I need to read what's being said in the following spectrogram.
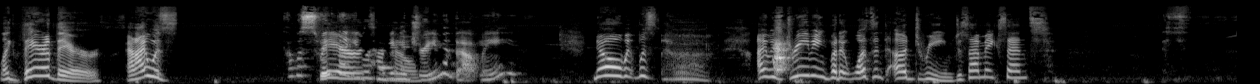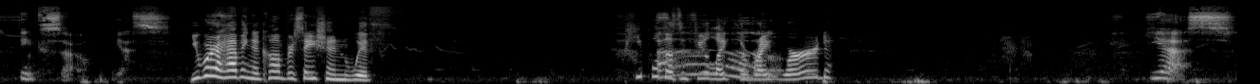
like there there and i was That was sweet that you were having somehow. a dream about me. no it was i was dreaming but it wasn't a dream does that make sense I think so. Yes. you were having a conversation with people doesn't feel like the right Oh. word Yes.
